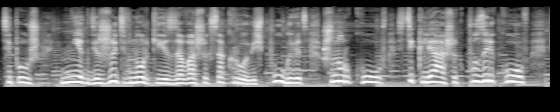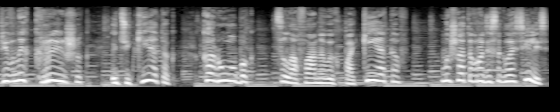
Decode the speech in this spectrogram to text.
Типа уж негде жить в норке из-за ваших сокровищ, пуговиц, шнурков, стекляшек, пузырьков, пивных крышек, этикеток, коробок, целлофановых пакетов. Мышата вроде согласились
